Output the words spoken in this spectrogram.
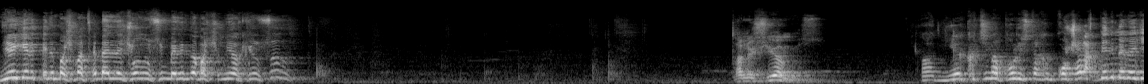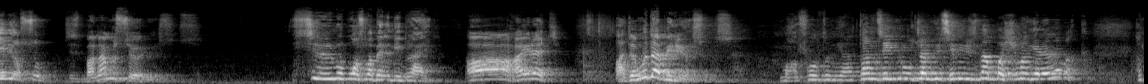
Niye gelip benim başıma tebelleç oluyorsun, benim de başımı yakıyorsun? Tanışıyor muyuz? Ya niye kıçına polis takıp koşarak benim eve geliyorsun? Siz bana mı söylüyorsunuz? Sinirimi bozma benim İbrahim. Aa hayret. Adımı da biliyorsunuz. Mahvoldum ya. Tam zengin olacağım gün senin yüzünden başıma gelene bak. Ya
